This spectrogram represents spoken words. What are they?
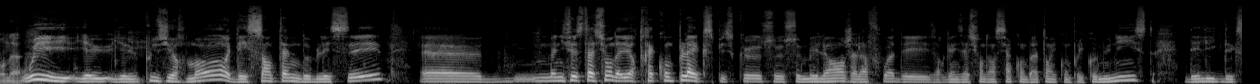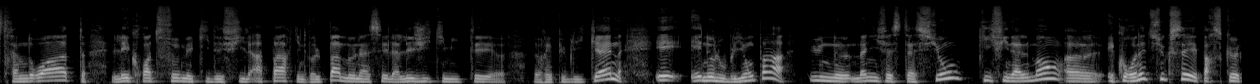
on a... Oui, il y, a eu, plusieurs morts des centaines de blessés. Euh, une manifestation d'ailleurs très complexe puisque ce, mélange à la fois des organisations d'anciens combattants, y compris communistes, des ligues d'extrême droite, les croix de feu mais qui défilent à part, qui ne veulent pas menacer la légitimité euh, républicaine. Et ne l'oublions pas, une manifestation qui finalement euh, est couronnée de succès parce que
